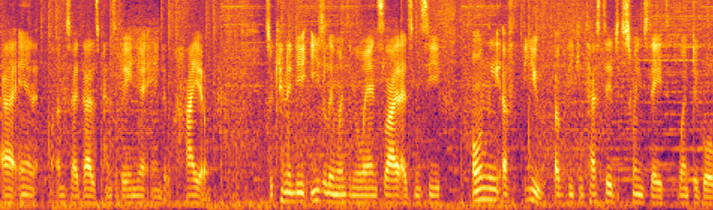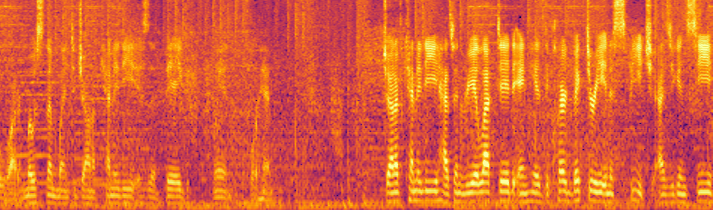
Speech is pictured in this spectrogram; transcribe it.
Uh, and alongside that is Pennsylvania and Ohio. So Kennedy easily wins in the landslide. As you can see, only a few of the contested swing states went to Goldwater. Most of them went to John F. Kennedy. This is a big win for him. John F. Kennedy has been reelected and he has declared victory in a speech. As you can see,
